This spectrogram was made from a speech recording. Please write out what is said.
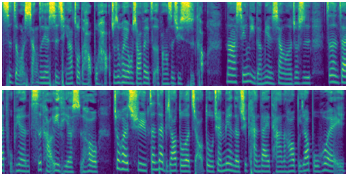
是怎么想这件事情，他做得好不好，就是会用消费者的方式去思考。那心理的面向呢，就是真的在普遍思考议题的时候，就会去站在比较多的角度，全面的去看待它，然后比较不会，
